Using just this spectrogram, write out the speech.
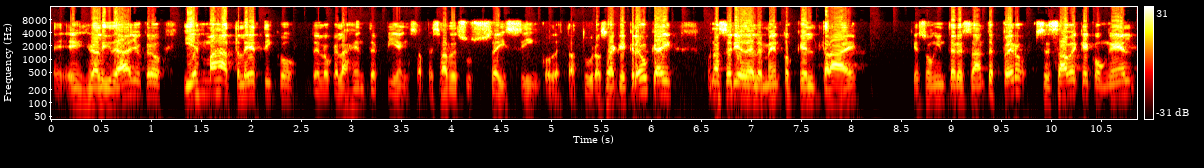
en realidad yo creo, y es más atlético de lo que la gente piensa, a pesar de sus 6'5 de estatura. O sea que creo que hay una serie de elementos que él trae que son interesantes, pero se sabe que con él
